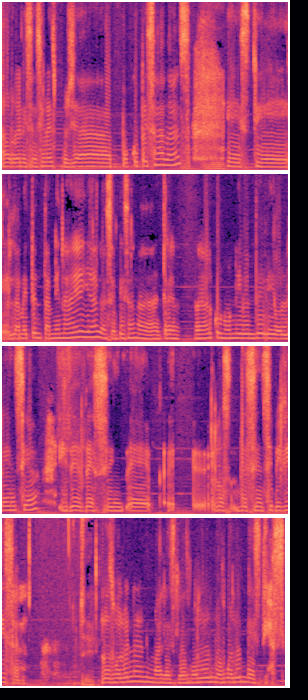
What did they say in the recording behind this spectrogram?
a organizaciones pues ya poco pesadas, este, la meten también a ella, las empiezan a entrenar con un nivel de violencia y de, eh, eh, los desensibilizan. Los vuelven animales, los vuelven, los vuelven bestias.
